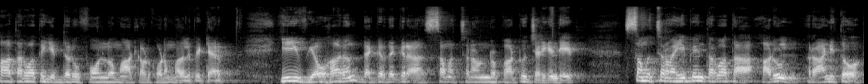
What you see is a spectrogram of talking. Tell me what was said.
ఆ తర్వాత ఇద్దరు ఫోన్లో మాట్లాడుకోవడం మొదలుపెట్టారు. ఈ వ్యవహారం దగ్గర దగ్గర సంవత్సరం పాటు జరిగింది. సంవత్సరం అయిపోయిన తర్వాత అరుణ్ రాణితో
